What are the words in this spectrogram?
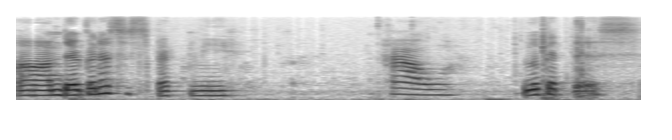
Um, they're gonna suspect me. How? Look at this.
